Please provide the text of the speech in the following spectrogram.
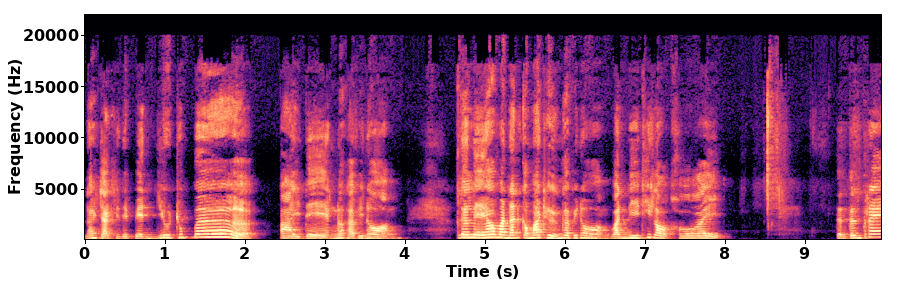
หลังจากที่ได้เป็นยูทูบเบอร์ ป้ายแดงเนาะค่ะพี่น้อง แล้วแล้ววันนั้นก็มาถึงค่ะพี่น้อง วันนี้ที่รอคอยเต้นเต้นเต้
